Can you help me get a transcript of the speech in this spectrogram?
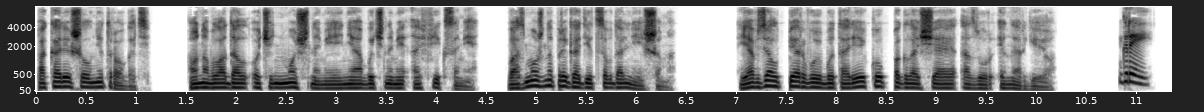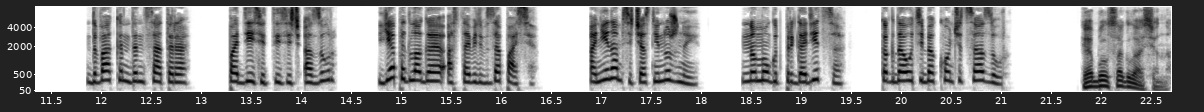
пока решил не трогать. Он обладал очень мощными и необычными аффиксами, Возможно, пригодится в дальнейшем. Я взял первую батарейку, поглощая азур энергию. Грей, два конденсатора по 10 тысяч азур я предлагаю оставить в запасе. Они нам сейчас не нужны, но могут пригодиться, когда у тебя кончится азур. Я был согласен.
